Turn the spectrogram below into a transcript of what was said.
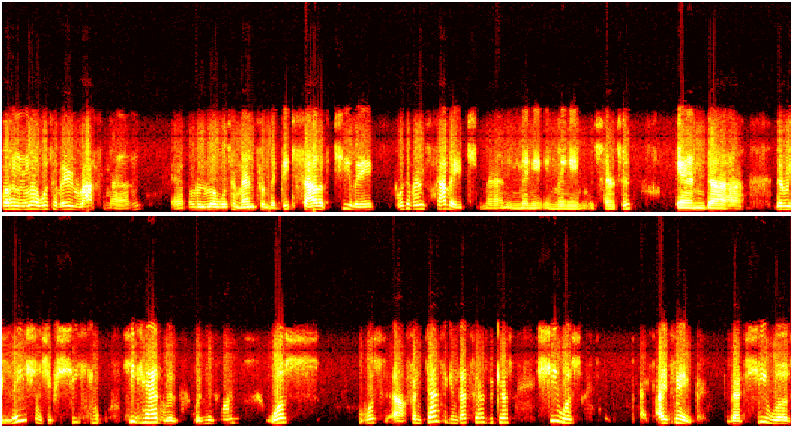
Pablo Neruda was a very rough man. Uh, Pablo was a man from the deep south of Chile. He was a very savage man in many in many senses, and uh, the relationship she had, he had with with his wife was was uh, fantastic in that sense because she was, I think, that she was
